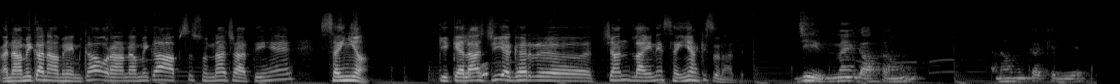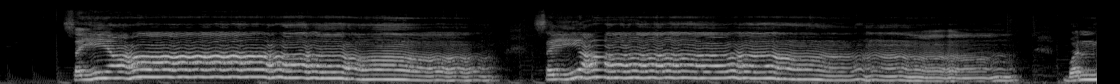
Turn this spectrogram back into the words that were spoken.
अनामिका नाम है इनका और अनामिका आपसे सुनना चाहती हैं सैया कि कैलाश जी अगर चंद लाइनें सैया की सुना दे। जी, मैं गाता हूँ अनामिका के लिए। सैया सैया बन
